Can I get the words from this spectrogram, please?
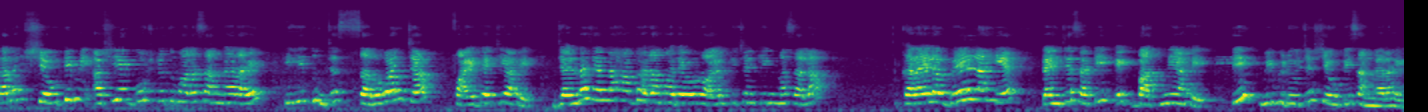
कारण शेवटी मी अशी एक गोष्ट तुम्हाला सांगणार आहे की ही तुमच्या सर्वांच्या फायद्याची आहे. ज्यांना ज्यांना हा घरामध्ये रॉयल किचन किंग मसाला करायला वेळ नाहीये त्यांच्यासाठी एक बातमी आहे. ती मी व्हिडिओच्या शेवटी सांगणार आहे.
